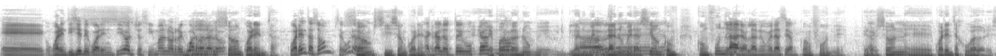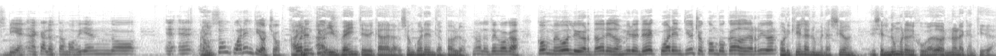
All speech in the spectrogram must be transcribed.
eh, 47-48, si mal no recuerdo. No, ahora no, lo- son 40. ¿40 son? ¿Seguro? Son, sí, son 40. Acá lo estoy buscando. Es por los num- la, numer- numeración con- confunde. Claro, la- la numeración. Confunde. Pero Ah. son eh, 40 jugadores. Bien, acá lo estamos viendo. Eh, eh, no, Hay- son 48. Hay, 48. hay 20 de cada lado. Son 40, Pablo. No, lo tengo acá. Conmebol Libertadores 2023, 48 convocados de River. Porque es la numeración. Es el número de jugador, no la cantidad.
